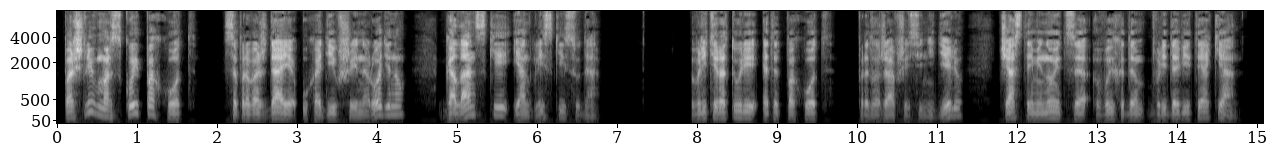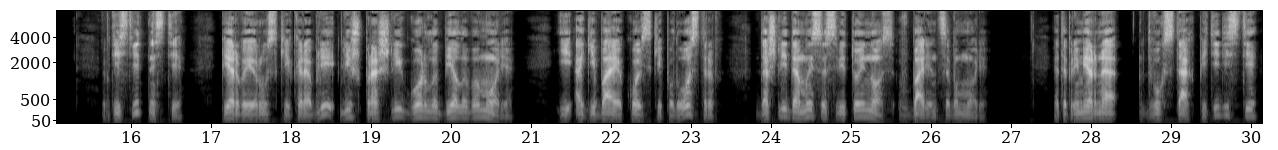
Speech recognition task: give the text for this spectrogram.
пошли в морской поход, сопровождая уходившие на родину голландские и английские суда. В литературе этот поход, продолжавшийся неделю, часто именуется выходом в Ледовитый океан. В действительности, первые русские корабли лишь прошли горло Белого моря и, огибая Кольский полуостров, дошли до мыса Святой Нос в Баренцевом море. Это примерно в 250-300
